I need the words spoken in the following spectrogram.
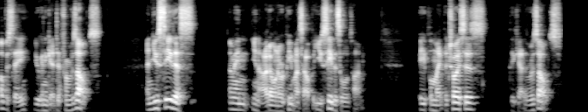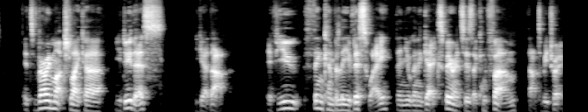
obviously you're going to get different results. And you see this. I mean, you know, I don't want to repeat myself, but you see this all the time. People make the choices, they get the results. It's very much like a you do this, you get that if you think and believe this way, then you're going to get experiences that confirm that to be true.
